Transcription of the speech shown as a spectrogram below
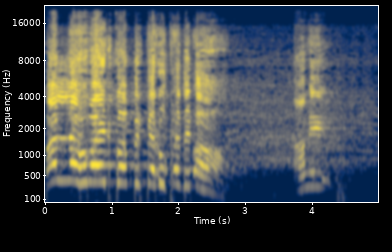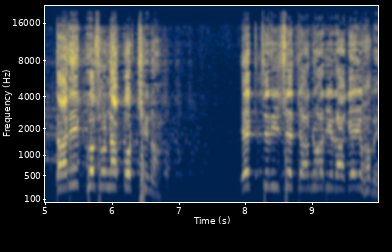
পারলে হুমায়ুন কবিরকে রুখে দিবা। আমি তারিখ ঘোষণা করছি না। একত্রিশে জানুয়ারির আগেই হবে।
